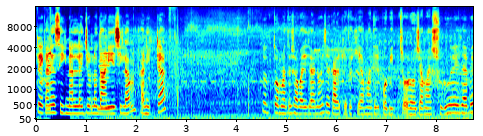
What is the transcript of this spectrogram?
তো এখানে সিগন্যালের জন্য দাঁড়িয়েছিলাম খানিকটা। তো তোমরা তো সবাই জানো যে কালকে থেকে আমাদের পবিত্র রোজা মাস শুরু হয়ে যাবে।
